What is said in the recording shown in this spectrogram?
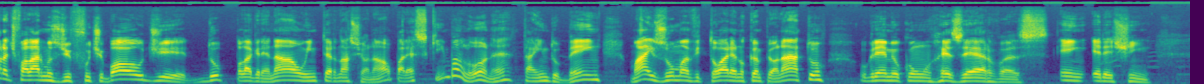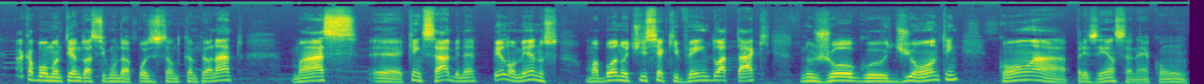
Hora de falarmos de futebol, de dupla Grenal internacional. Parece que embalou, né? Tá indo bem. Mais uma vitória no campeonato. O Grêmio com reservas em Erechim acabou mantendo a segunda posição do campeonato. Mas, é, quem sabe, né? Pelo menos uma boa notícia que vem do ataque no jogo de ontem, com a presença, né? Com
